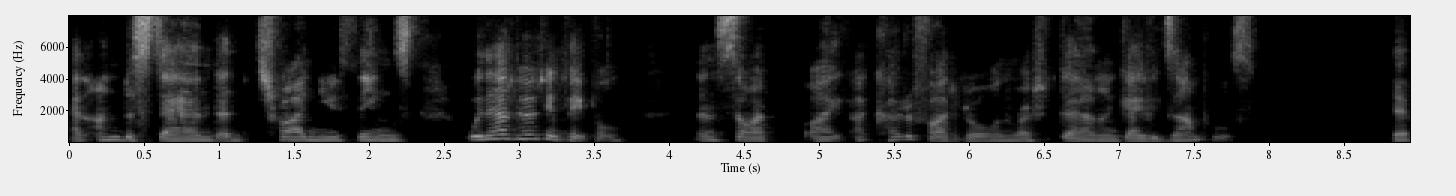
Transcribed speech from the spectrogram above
and understand and try new things without hurting people. And so I, I, I codified it all and wrote it down and gave examples. Yeah.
